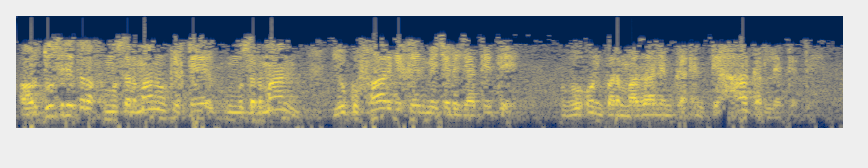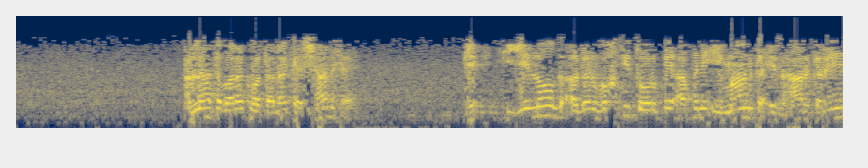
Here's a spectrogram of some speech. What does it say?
اور دوسری طرف مسلمانوں کے مسلمان جو کفار کے قید میں چلے جاتے تھے، وہ ان پر مظالم کا انتہا کر لیتے تھے۔ اللہ تبارک و تعالیٰ کا ارشاد ہے کہ یہ لوگ اگر وقتی طور پہ اپنے ایمان کا اظہار کریں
